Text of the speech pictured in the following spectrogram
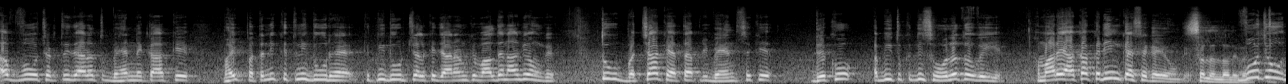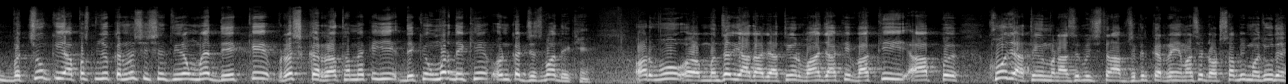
अब वो चढ़ते जा रहे तो बहन ने कहा कि भाई पता नहीं कितनी दूर है कितनी दूर चल के जाना है, उनके वालदेन आगे होंगे। तो वो बच्चा कहता है अपनी बहन से कि देखो अभी तो कितनी सहूलत हो गई है हमारे आका करीम कैसे गए होंगे? वो जो बच्चों की आपस में जो कन्वर्सेशन थी ना मैं देख के रश कर रहा था मैं कि ये देखें उम्र देखें और उनका जज्बा देखें। और वो मंजर याद आ जाते हैं और वहाँ जाके वाकई आप खो जाते हैं उन मनाजिर में जिस तरह आप ज़िक्र कर रहे हैं। हमारे साथ डॉक्टर साहब भी मौजूद हैं।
